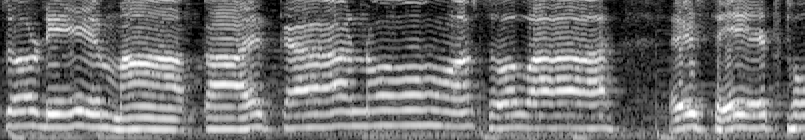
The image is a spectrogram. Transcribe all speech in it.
ચડે માં કાળકાનો સવાર એ શેઠો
